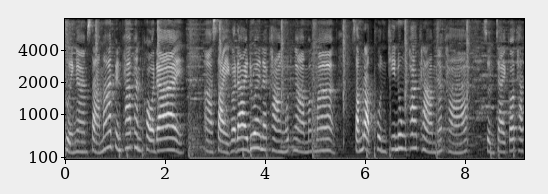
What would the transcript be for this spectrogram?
สวยงามสามารถเป็นผ้าพันคอได้อ่าใส่ก็ได้ด้วยนะคะงดงามมากๆสำหรับคนที่นุ่งผ้าครามนะคะ สนใจก็ทัก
